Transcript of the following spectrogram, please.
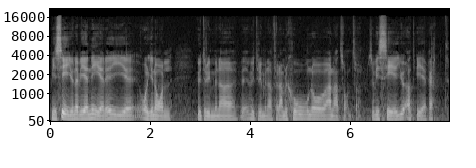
vi ser ju när vi är nere i eh, originalutrymmena eh, utrymmena för ammunition och annat sånt. Va? Så vi ser ju att vi är rätt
